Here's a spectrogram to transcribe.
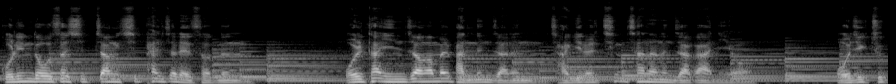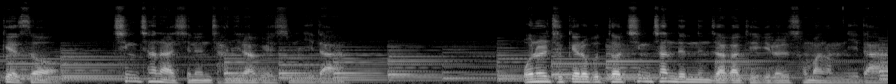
고린도후서 10장 18절에서는 옳다 인정함을 받는 자는 자기를 칭찬하는 자가 아니요 오직 주께서 칭찬하시는 자니라고 했습니다. 오늘 주께로부터 칭찬 듣는 자가 되기를 소망합니다.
